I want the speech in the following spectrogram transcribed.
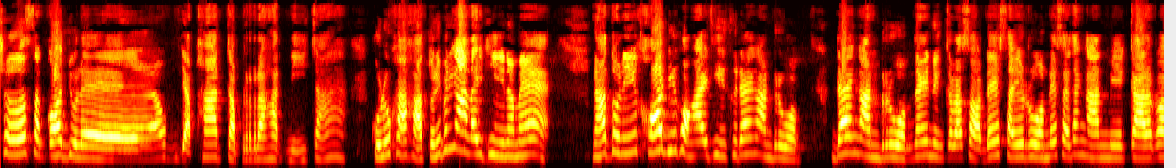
เชิ้ตสกอตอยู่แล้ว อย่าพลาดกับรหัสนี้จ้าคุณลูกค้าค่ะตัวนี้เป็นงานไอทีนะแม่นะตัวนี้ข้อดีของไอทีคือได้งานรวม ได้งานรวมได้หนึ่งกระสอบได้ไซส์รวมได้ไซส์ทั้งงานอเมริกาแล้วก็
